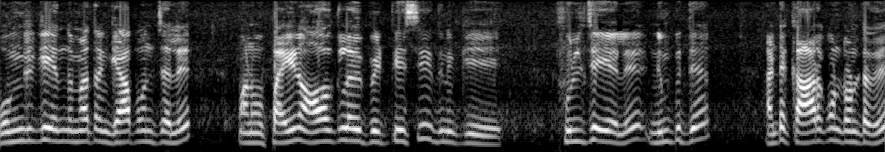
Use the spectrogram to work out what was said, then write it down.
బొంగికి ఎంత మాత్రం గ్యాప్ ఉంచాలి. మనం పైన ఆకులు అవి పెట్టేసి దీనికి ఫుల్ చేయాలి. నింపితే అంటే కారకుండా ఉంటుంది.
